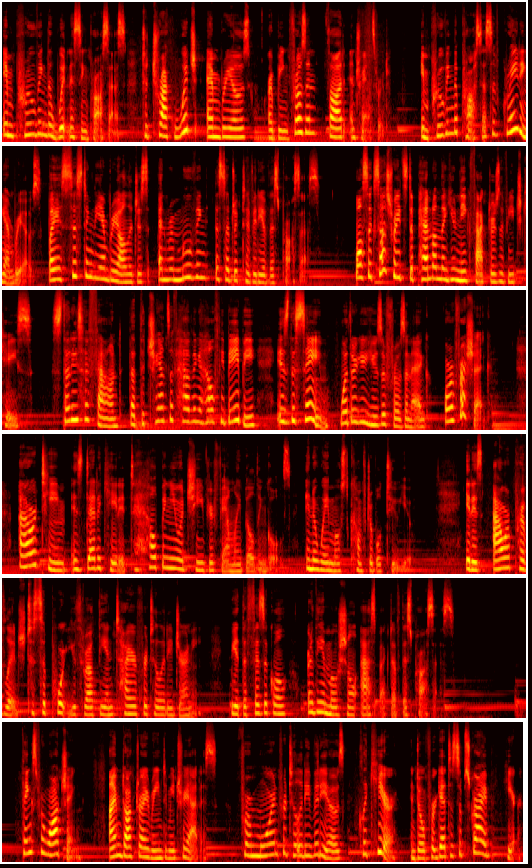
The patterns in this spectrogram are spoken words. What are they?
improving the witnessing process to track which embryos are being frozen, thawed, and transferred, improving the process of grading embryos by assisting the embryologist and removing the subjectivity of this process. While success rates depend on the unique factors of each case, studies have found that the chance of having a healthy baby is the same whether you use a frozen egg or a fresh egg. Our team is dedicated to helping you achieve your family building goals in a way most comfortable to you. It is our privilege to support you throughout the entire fertility journey, be it the physical or the emotional aspect of this process. Thanks for watching. I'm Dr. Irene Dimitriadis. For more infertility videos, click here and don't forget to subscribe here.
